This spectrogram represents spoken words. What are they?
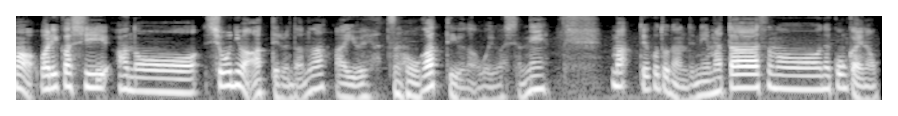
まあ、割かし、あのー、性には合ってるんだろうな、ああいうやつの方がっていうのは思いましたね。まあ、ということなんでね、また、そのね、今回の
